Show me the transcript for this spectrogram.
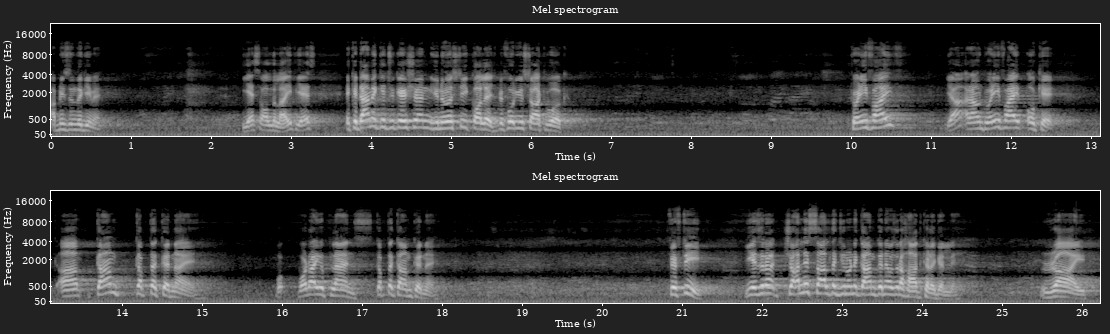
अपनी ज़िंदगी में? Yes all the life yes academic education university college before you start work 25 या अराउंड 25 ओके काम कब तक करना है? वॉट आर योर प्लान कब तक काम करना है? 50 ये जरा 40 साल तक जिन्होंने काम करना है, वो जरा हाथ खड़ा कर लें। राइट right.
